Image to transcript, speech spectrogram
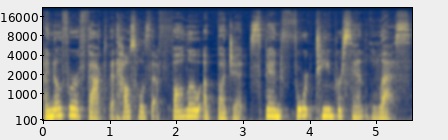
I know for a fact that households that follow a budget spend 14% less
